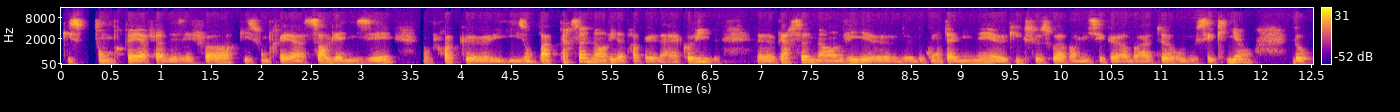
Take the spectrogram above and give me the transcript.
qui sont prêts à faire des efforts, qui sont prêts à s'organiser. Donc, je crois qu'ils ont pas, personne n'a envie d'attraper la Covid. Euh, personne n'a envie euh, de, contaminer qui que ce soit parmi ses collaborateurs ou ses clients. Donc,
